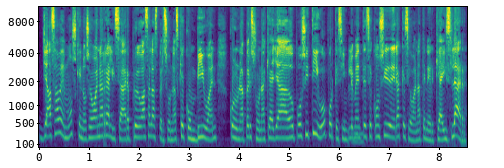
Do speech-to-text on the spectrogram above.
ya sabemos que no se van a realizar pruebas a las personas que convivan con una persona que haya dado positivo porque simplemente se considera que se van a tener que aislar.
